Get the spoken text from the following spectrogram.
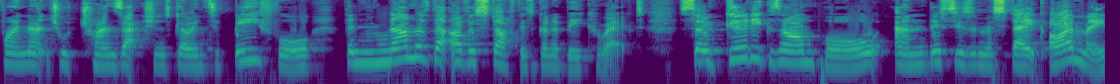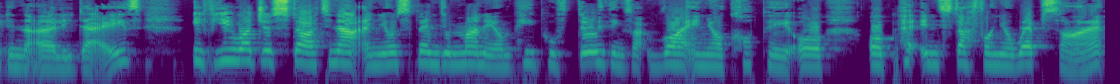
financial transactions going to be for, then none of the other stuff is going to be correct. So, good example, and this is a mistake I made in the early days. If you are just starting out and you're spending money on people doing things like writing your copy or or putting stuff on your website,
